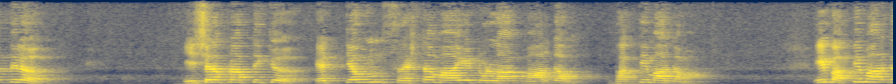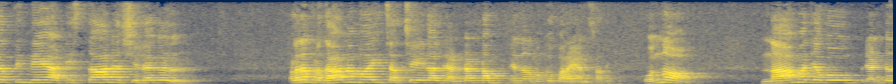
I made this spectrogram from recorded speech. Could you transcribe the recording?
ജീവിതത്തിൽ ഈശ്വരപ്രാപ്തിക്ക് ഏറ്റവും ശ്രേഷ്ഠമായിട്ടുള്ള മാർഗം ഭക്തി മാർഗമാണ് ഈ ഭക്തി മാർഗത്തിന്റെ അടിസ്ഥാന ശിലകൾ വളരെ പ്രധാനമായി ചർച്ച ചെയ്താൽ രണ്ടെണ്ണം എന്ന് നമുക്ക് പറയാൻ സാധിക്കും. ഒന്ന് നാമജപവും രണ്ട്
